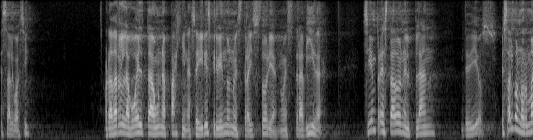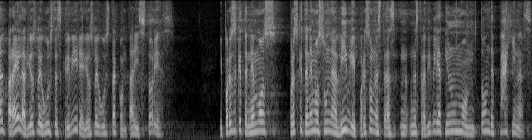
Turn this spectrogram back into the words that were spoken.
Es algo así. Ahora, darle la vuelta a una página, seguir escribiendo nuestra historia, nuestra vida. Siempre ha estado en el plan de Dios. Es algo normal para Él. A Dios le gusta escribir a Dios le gusta contar historias. Y por eso es que tenemos, por eso que tenemos una Biblia y por eso nuestra Biblia tiene un montón de páginas.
